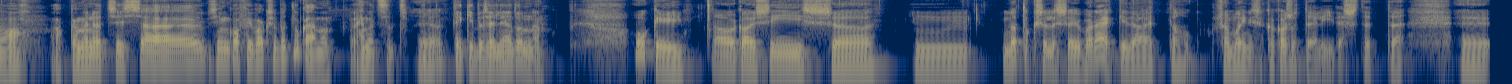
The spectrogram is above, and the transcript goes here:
noh, hakkame nüüd siis äh, siin kohvipaksu pealt lugema põhimõtteliselt, tekib ju selline tunne. okei okay,, aga siis äh, mm, natuke sellest sai juba rääkida, et noh, sa mainisid ka kasutajaliidest, et eh,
